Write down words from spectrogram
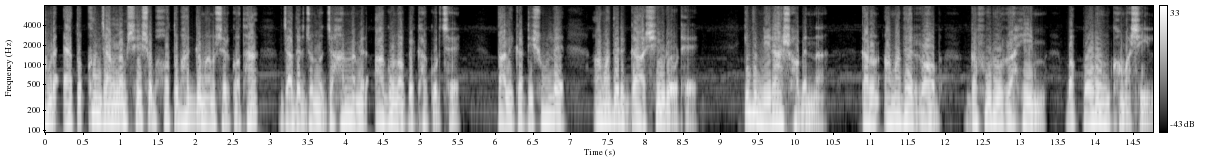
আমরা এতক্ষণ জানলাম সেই সব হতভাগ্য মানুষের কথা যাদের জন্য জাহান্নামের আগুন অপেক্ষা করছে। তালিকাটি শুনলে আমাদের গা শিউরে ওঠে। কিন্তু নিরাশ হবেন না, কারণ আমাদের রব গফুরুর রাহিম বা পরম ক্ষমাশীল।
